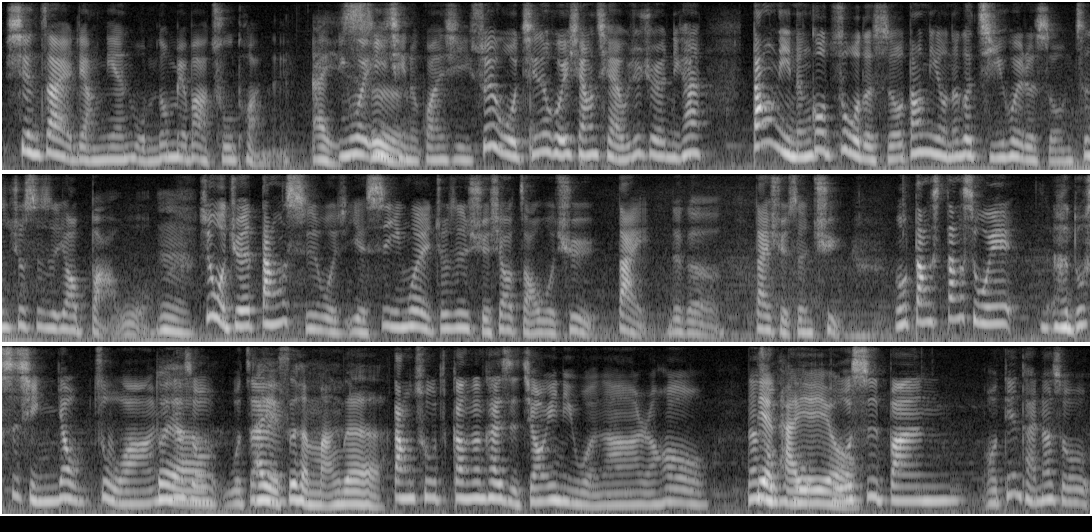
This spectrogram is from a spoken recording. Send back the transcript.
现在两年我们都没有办法出团呢，哎，因为疫情的关系。所以我其实回想起来，我就觉得，你看，当你能够做的时候，当你有那个机会的时候，你真就是要把握。嗯，所以我觉得当时我也是因为就是学校找我去带那个带学生去，然后当当时我也很多事情要做啊。对啊，那时候我在他也是很忙的。当初刚刚开始教印尼文啊，然后电台也有博士班哦，电台那时候。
